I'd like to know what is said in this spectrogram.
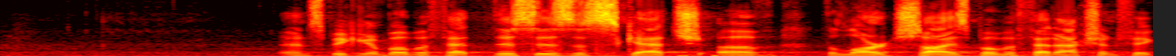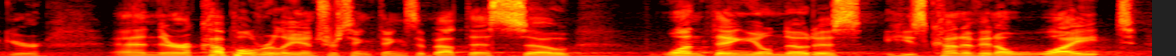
And speaking of Boba Fett, this is a sketch of the large size Boba Fett action figure. And there are a couple really interesting things about this. So, one thing you'll notice, he's kind of in a white,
